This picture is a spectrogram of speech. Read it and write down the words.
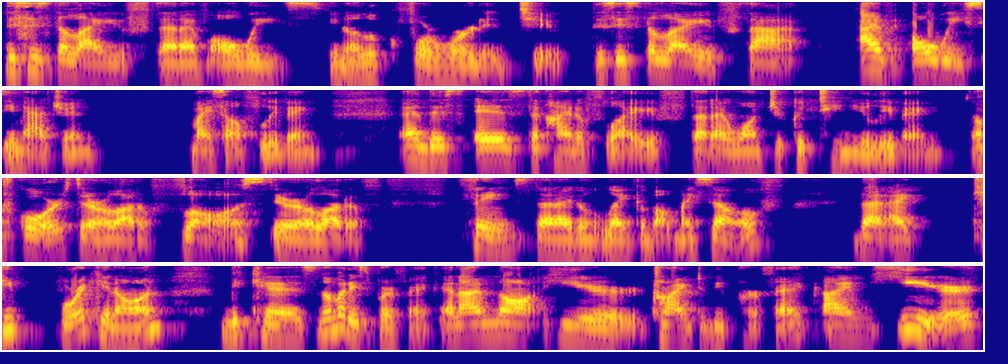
This is the life that I've always, you know, look forwarded to. This is the life that I've always imagined myself living. And this is the kind of life that I want to continue living. Of course, there are a lot of flaws. There are a lot of things that I don't like about myself that I keep working on because nobody's perfect. And I'm not here trying to be perfect. I'm here,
